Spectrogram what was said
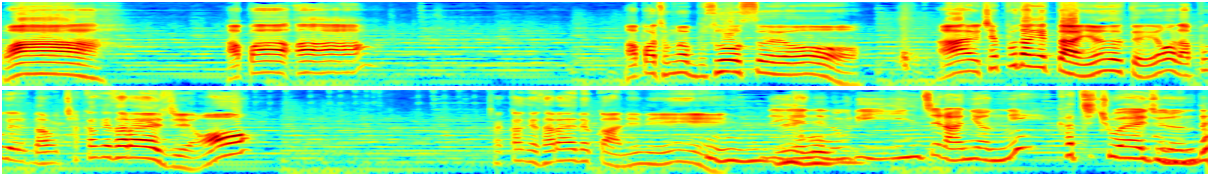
와 아빠 아, 아 아빠 정말 무서웠어요 아 체포당했다 이 녀석들 이거 나쁘게 나 착하게 살아야지 어? 착하게 살아야 될 거 아니니 근데 얘는 우리 인질 아니었니? 같이 좋아해 주는데?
